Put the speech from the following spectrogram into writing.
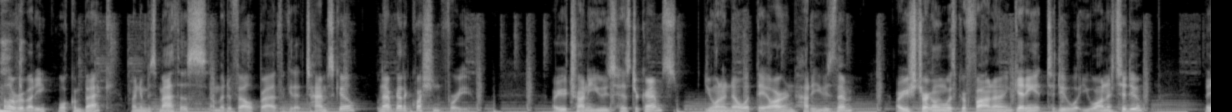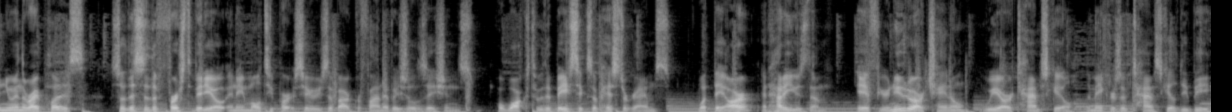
Hello everybody, welcome back. My name is Mathis. I'm a developer advocate at Timescale, and I've got a question for you. Are you trying to use histograms? Do you want to know what they are and how to use them? Are you struggling with Grafana and getting it to do what you want it to do? Then you're in the right place. So this is the first video in a multi-part series about Grafana visualizations. We'll walk through the basics of histograms, what they are, and how to use them. If you're new to our channel, we are Timescale, the makers of Timescale DB,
